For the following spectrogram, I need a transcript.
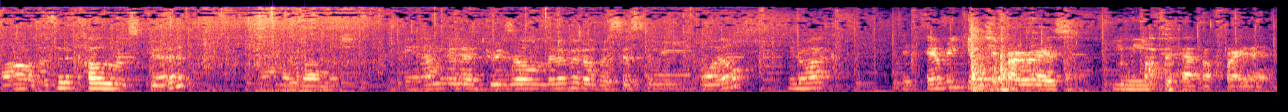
Wow, doesn't the color looks good? Oh my gosh. And I'm gonna drizzle a little bit of a sesame oil. You know what? In every kimchi fried rice, you need to have a fried egg.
